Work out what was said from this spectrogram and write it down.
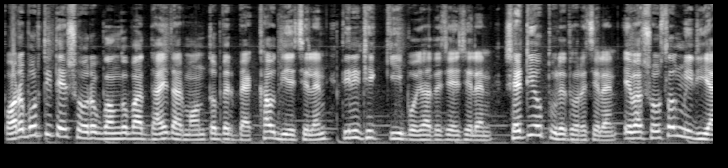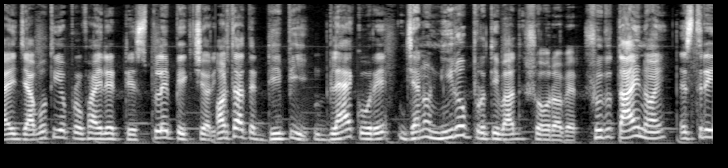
পরবর্তীতে সৌরভ গঙ্গোপাধ্যায় তার মন্তব্যের ব্যাখ্যাও দিয়েছিলেন। তিনি ঠিক কি বোঝাতে চেয়েছিলেন সেটিও তুলে ধরেছিলেন। এবার সোশ্যাল মিডিয়ায় যাবতীয় প্রোফাইলের ডিসপ্লে পিকচার অর্থাৎ ডিপি ব্ল্যাক করে যেন নীরব প্রতিবাদ সৌরভের। শুধু তাই নয়, স্ত্রী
